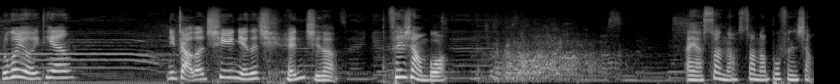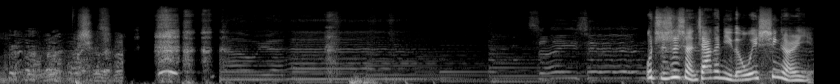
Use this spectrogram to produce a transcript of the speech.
如果有一天你找到七余年的全集了，分享不？哎呀，算了算了，不分享了。我只是想加个你的微信而已，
